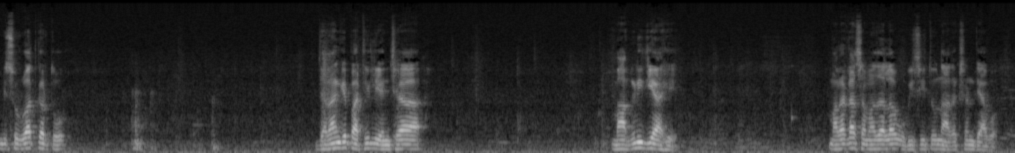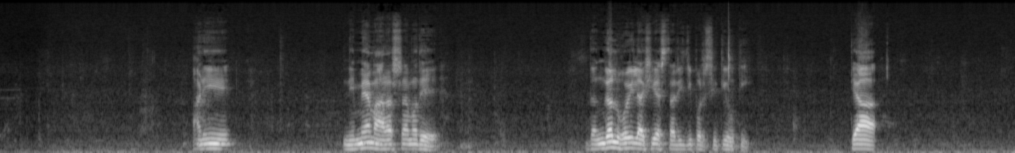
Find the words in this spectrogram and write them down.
मी सुरुवात करतो. जरांगे पाटील यांच्या मागणी जी आहे मराठा समाजाला ओबीसीतून आरक्षण द्यावं. आणि निम्म्या महाराष्ट्रामध्ये दंगल होईल अशी असणारी जी परिस्थिती होती त्या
